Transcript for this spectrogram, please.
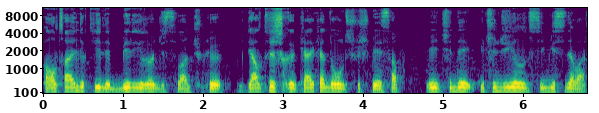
6 aylık değil de 1 yıl öncesi var. Çünkü yanlışlıkla kerken de oluşmuş bir hesap. Ve içinde 3. yılın simgesi de var.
